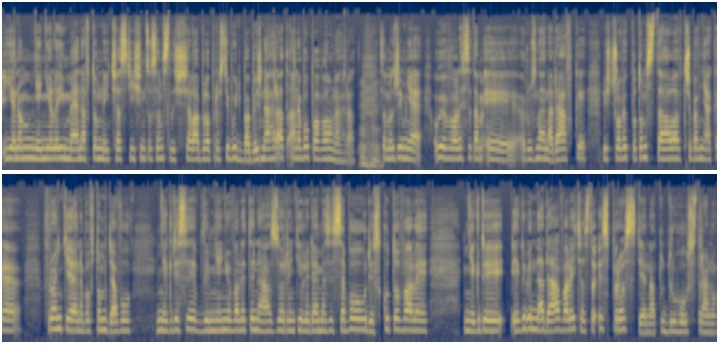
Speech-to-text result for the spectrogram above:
jenom měnili jména v tom nejčastějším, co jsem slyšela, bylo prostě buď Babiš nahrad, anebo Pavel nahrad. Mm-hmm. Samozřejmě objevovaly se tam i různé nadávky. Když člověk potom stál třeba v nějaké frontě nebo v tom davu, někdy si vyměňovali ty názory, ti lidé mezi sebou diskutovali, někdy jak kdyby nadávali často i sprostě na tu druhou stranu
